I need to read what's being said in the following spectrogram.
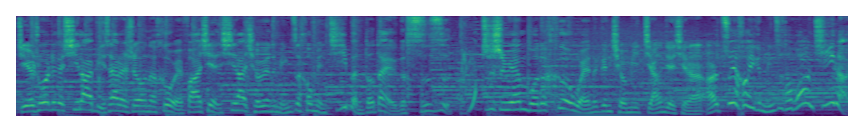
解说这个希腊比赛的时候呢，贺伟发现希腊球员的名字后面基本都带有个“丝”字。知识渊博的贺伟呢，跟球迷讲解起来，而最后一个名字他忘记了，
